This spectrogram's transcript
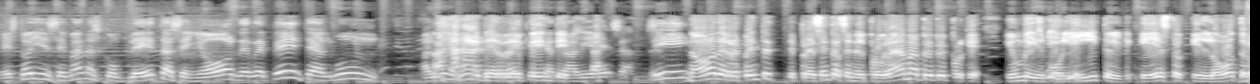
Estoy en semanas completas, señor. De repente algún... Ajá, de repente. Sí. no, de repente te presentas en el programa, Pepe, porque que un beisbolito y que esto, que lo otro.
